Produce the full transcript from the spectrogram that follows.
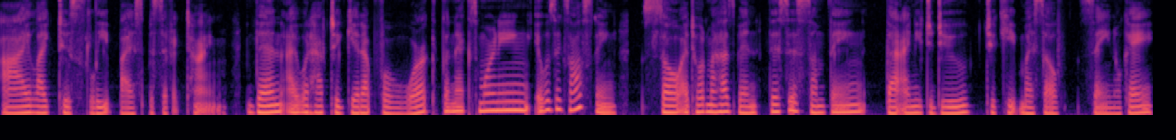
I like to sleep by a specific time. Then I would have to get up for work the next morning. It was exhausting. So I told my husband, this is something that I need to do to keep myself sane, okay?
